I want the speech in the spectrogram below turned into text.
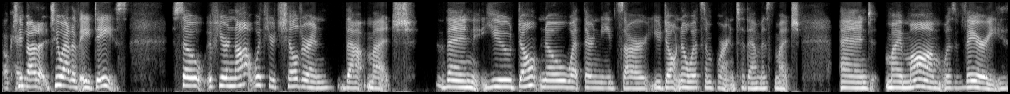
okay. Two out of two out of eight days. So if you're not with your children that much, then you don't know what their needs are. You don't know what's important to them as much. And my mom was very,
